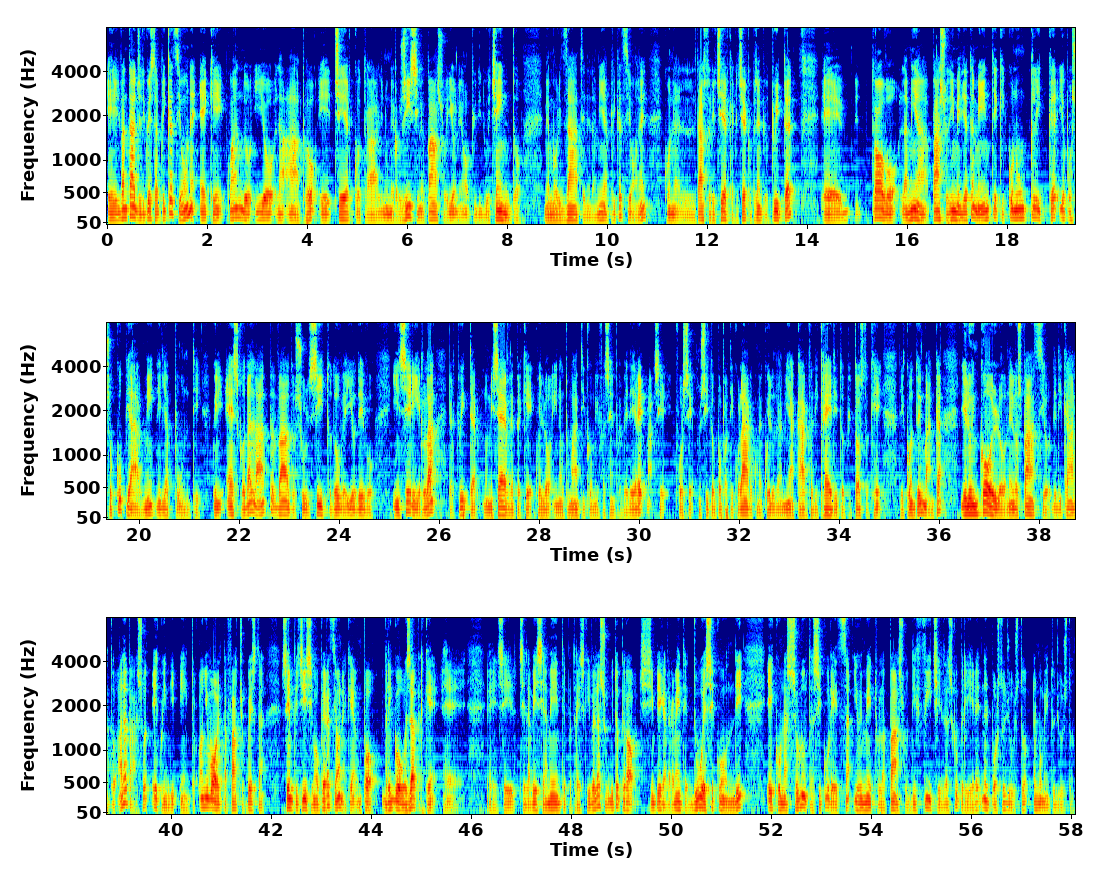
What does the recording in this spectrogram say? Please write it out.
E il vantaggio di questa applicazione è che quando io la apro e cerco tra le numerosissime password, io ne ho più di 200 memorizzate nella mia applicazione, con il tasto ricerca, ricerco per esempio Twitter, eh, trovo la mia password immediatamente che con un clic io posso copiarmi negli appunti. Quindi esco dall'app, vado sul sito dove io devo inserirla, per Twitter non mi serve perché quello in automatico mi fa sempre vedere, ma se fosse un sito un po' particolare come quello della mia carta di credito piuttosto che del conto in banca, glielo incollo nello spazio dedicato alla password e quindi entro. Ogni volta faccio questa semplicissima operazione che è un po' brigosa perché eh, eh, se, se l'avessi a mente potrei scriverla subito, però ci si impiega veramente due secondi e con assoluta sicurezza io immetto la password difficile da scoprire nel posto giusto al momento giusto.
